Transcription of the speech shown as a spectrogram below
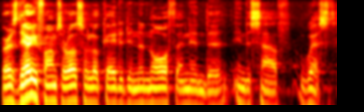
Whereas dairy farms are also located in the north and in the, in the southwest.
